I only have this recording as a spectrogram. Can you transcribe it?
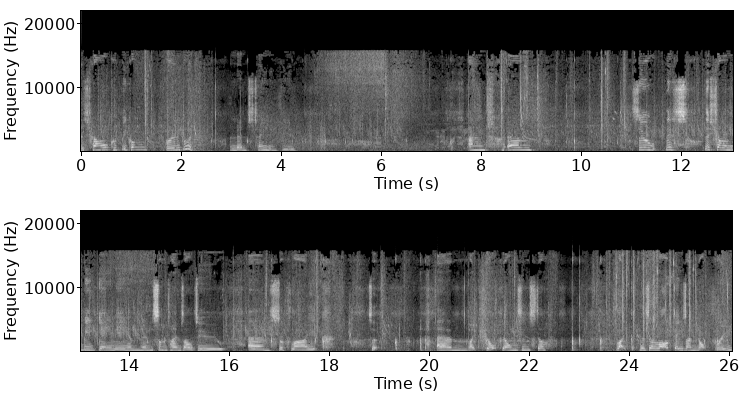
this channel could become really good and entertaining for you. And um so this this channel will be gaming and then sometimes I'll do um, stuff like so um like short films and stuff. Like there's a lot of days I'm not free.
